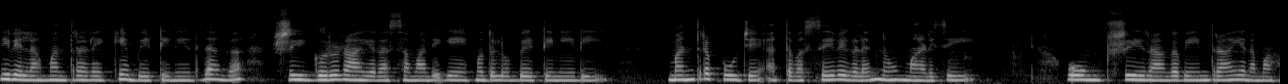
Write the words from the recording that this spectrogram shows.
ನೀವೆಲ್ಲ ಮಂತ್ರಾಲಯಕ್ಕೆ ಭೇಟಿ ನೀಡಿದಾಗ ಶ್ರೀ ಗುರುರಾಯರ ಸಮಾಧಿಗೆ ಮೊದಲು ಭೇಟಿ ನೀಡಿ. ಮಂತ್ರ ಪೂಜೆ ಅಥವಾ ಸೇವೆಗಳನ್ನು ಮಾಡಿಸಿ. ಓಂ ಶ್ರೀ ರಾಘವೇಂದ್ರಾಯ ನಮಃ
